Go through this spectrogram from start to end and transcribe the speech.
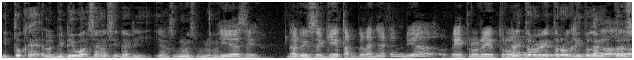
itu kayak lebih dewasa gak sih dari yang sebelum sebelumnya Iya sih. Dari segi tampilannya kan dia retro-retro. retro retro gitu kan Heeh. terus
